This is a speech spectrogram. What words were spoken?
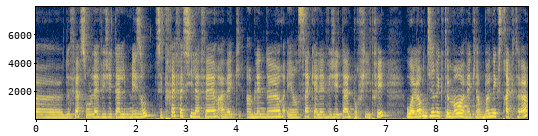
euh, de faire son lait végétal maison. C'est très facile à faire avec un blender et un sac à lait végétal pour filtrer, ou alors directement avec un bon extracteur.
